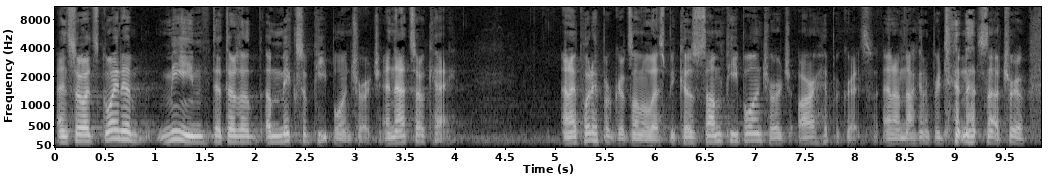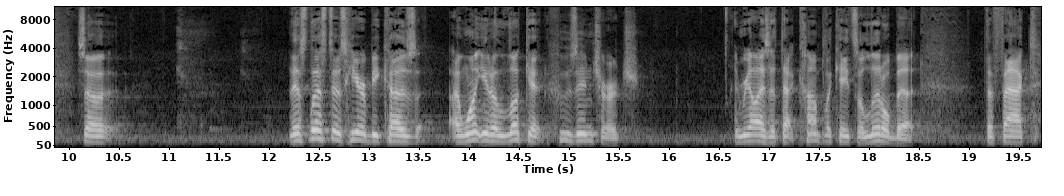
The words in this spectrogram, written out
And so it's going to mean that there's a, a mix of people in church, and that's okay. And I put hypocrites on the list because some people in church are hypocrites, and I'm not going to pretend that's not true. So this list is here because I want you to look at who's in church and realize that that complicates a little bit the fact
